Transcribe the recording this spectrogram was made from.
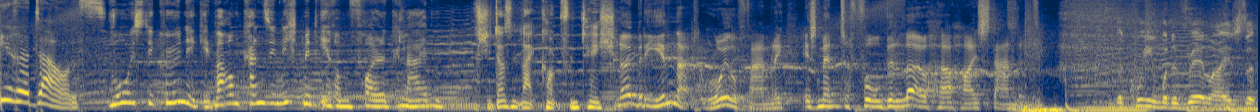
Ihre Downs. Wo ist die Königin? Warum kann sie nicht mit ihrem Volk leiden? She doesn't like confrontation. Nobody in that royal family is meant to fall below her high standard. The Queen would have realised that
